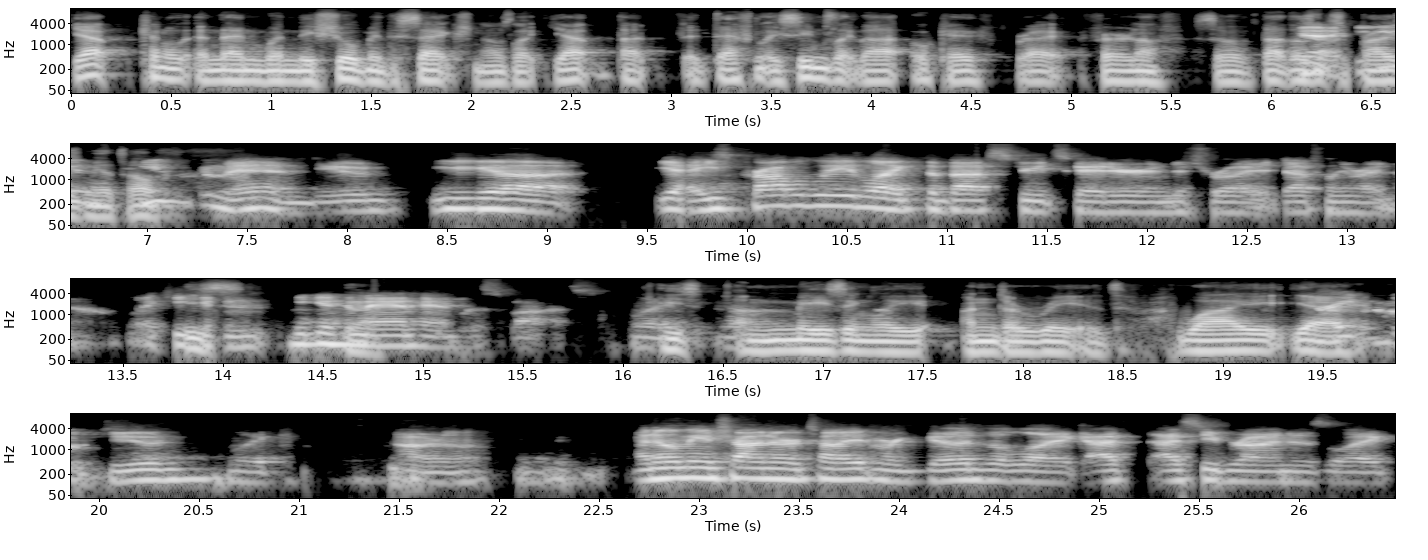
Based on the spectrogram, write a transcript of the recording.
Yep, kind of. And then when they showed me the section, I was like, Yep, that it definitely seems like that. Okay, right, fair enough. So that doesn't surprise me at all. He's the man, dude. He uh yeah, he's probably like the best street skater in Detroit, definitely right now. Like he He's- can he can yeah. manhandle spots. Like He's amazingly underrated. Why? Yeah, great dude. Like I don't know. I know me and China are tight and we're good, but like I I see Brian as like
